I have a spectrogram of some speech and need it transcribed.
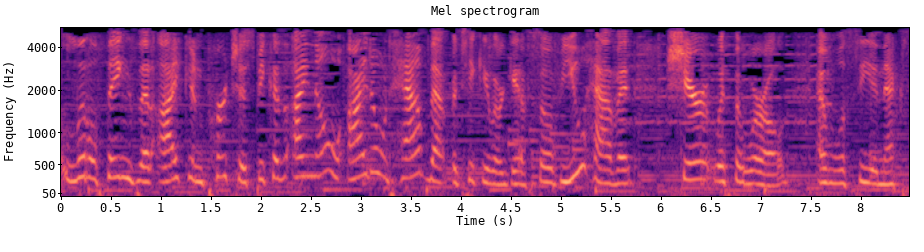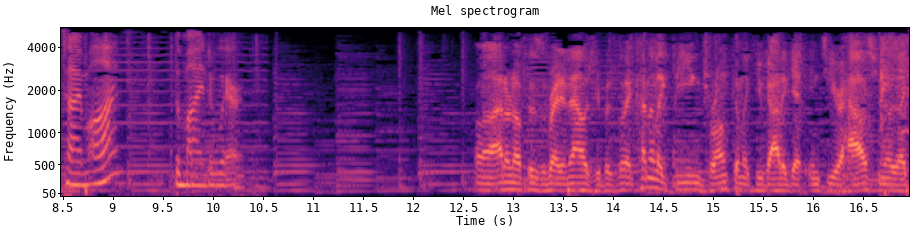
little things that I can purchase because I know I don't have that particular gift. So if you have it, share it with the world. And we'll see you next time on The Mind Aware. Uh, I don't know if this is the right analogy, but it's like kind of like being drunk and like you got to get into your house. You know, like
